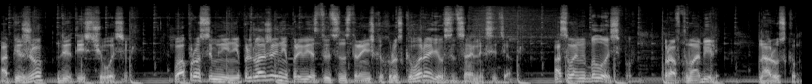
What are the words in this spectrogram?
о Peugeot 2008. Вопросы, мнения и предложения приветствуются на страничках Русского радио в социальных сетях. А с вами был Осипов про автомобили на русском.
